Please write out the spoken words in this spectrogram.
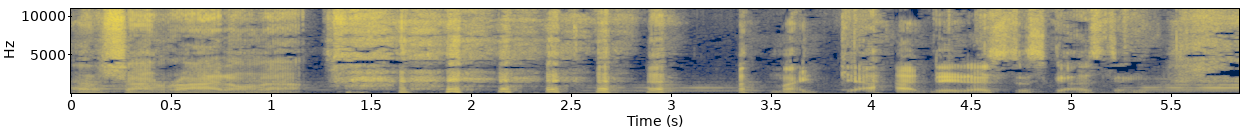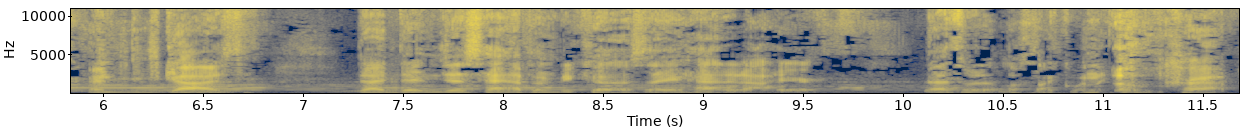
That'll shine right on up. oh my god, dude, that's disgusting. And guys, that didn't just happen because they had it out here. That's what it looked like when. They, oh crap!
